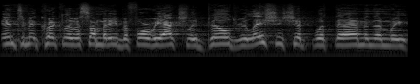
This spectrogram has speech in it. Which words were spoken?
intimate quickly with somebody before we actually build relationship with them and then we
